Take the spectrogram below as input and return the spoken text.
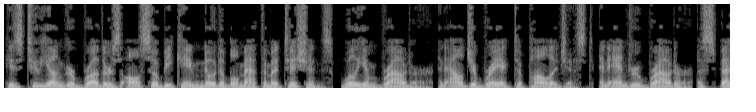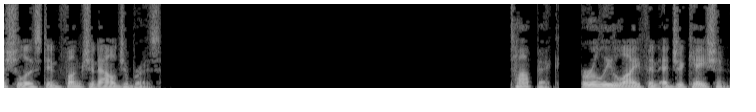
His two younger brothers also became notable mathematicians, William Browder an algebraic topologist and Andrew Browder a specialist in function algebras. Early life and education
